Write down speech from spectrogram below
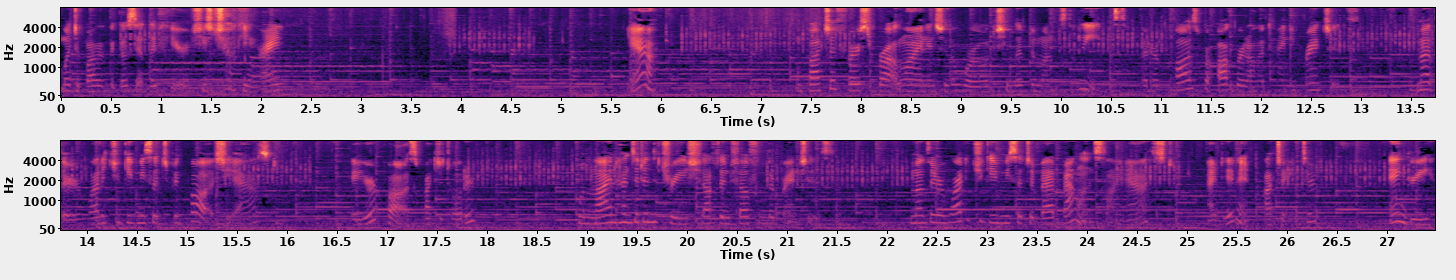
want to bother the ghosts that live here. She's joking, right? Yeah. Pacha first brought Lion into the world, she lived amongst the weeds, but her paws were awkward on the tiny branches. Mother, why did you give me such big paws? she asked. They're your paws, Pacha told her. When Lion hunted in the trees, she often fell from the branches. Mother, why did you give me such a bad balance? Lion asked. I didn't, Pacha answered. Angry,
